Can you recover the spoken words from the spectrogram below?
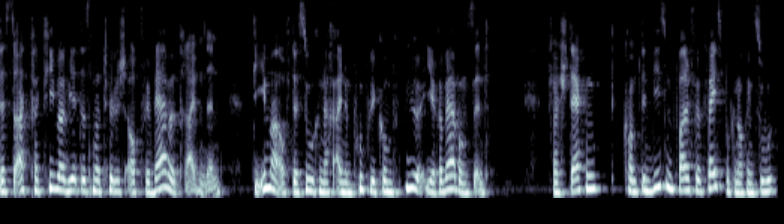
desto attraktiver wird es natürlich auch für Werbetreibenden, die immer auf der Suche nach einem Publikum für ihre Werbung sind. Verstärkend kommt in diesem Fall für Facebook noch hinzu,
